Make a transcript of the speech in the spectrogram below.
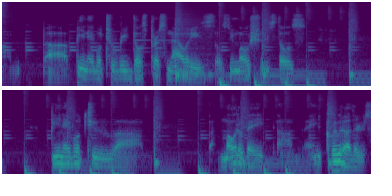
Um, uh, being able to read those personalities, those emotions, those being able to uh, motivate, um, include others,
